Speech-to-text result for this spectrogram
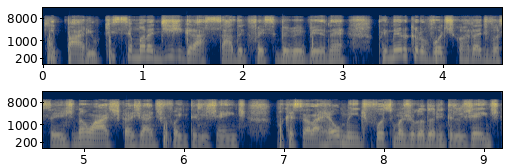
que pariu, que semana desgraçada que foi esse BBB, né? Primeiro que eu não vou discordar de vocês, não acho que a Jade foi inteligente, porque se ela realmente fosse uma jogadora inteligente,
